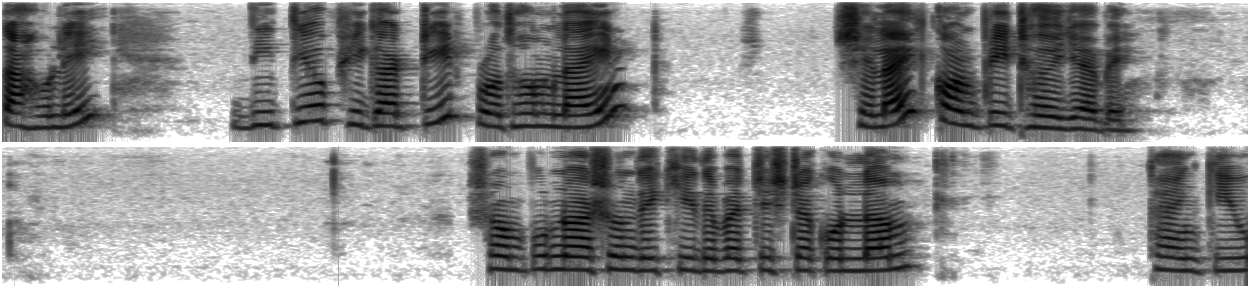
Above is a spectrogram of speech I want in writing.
তাহলেই দ্বিতীয় ফিগারটির প্রথম লাইন সেলাই কমপ্লিট হয়ে যাবে। সম্পূর্ণ আসন দেখিয়ে দেবার চেষ্টা করলাম। Thank you.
